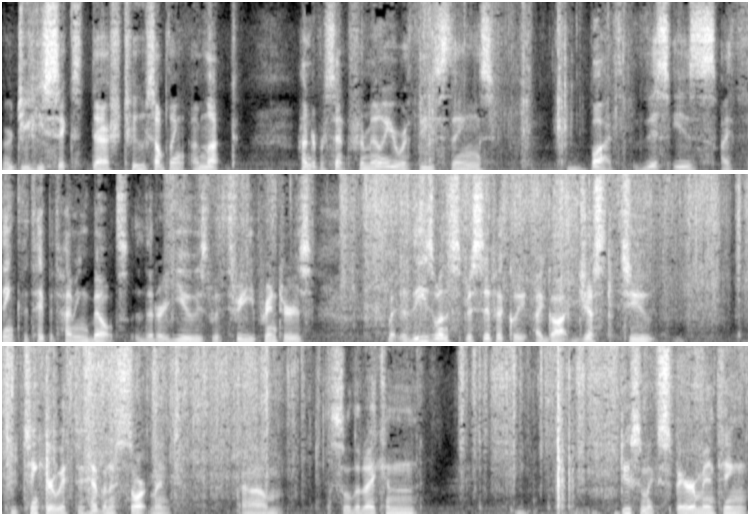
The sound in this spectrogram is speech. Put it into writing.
or GT6-2 something. I'm not 100% familiar with these things, but this is, I think, the type of timing belts that are used with 3D printers. But these ones specifically, I got just to to tinker with, to have an assortment, um, so that I can do some experimenting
